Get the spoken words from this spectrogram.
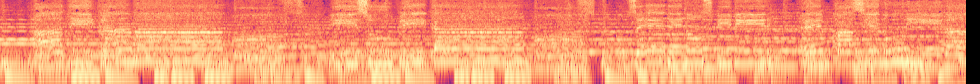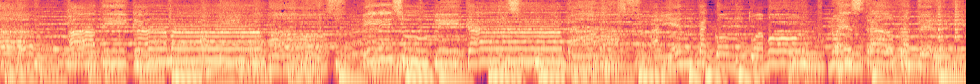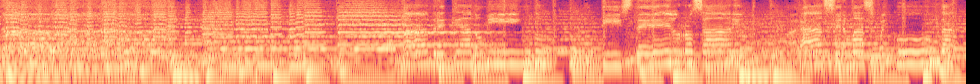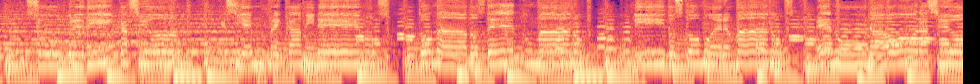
A ti clamamos fecunda su predicación, que siempre caminemos tomados de tu mano, unidos como hermanos en una oración.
